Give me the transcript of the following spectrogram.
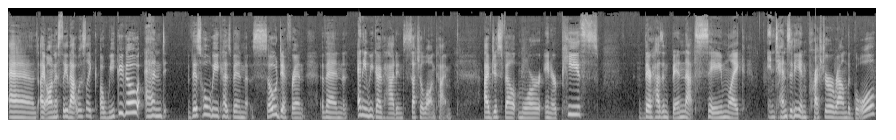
And I honestly, that was like a week ago, and this whole week has been so different than any week I've had in such a long time. I've just felt more inner peace. There hasn't been that same like intensity and pressure around the goal.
